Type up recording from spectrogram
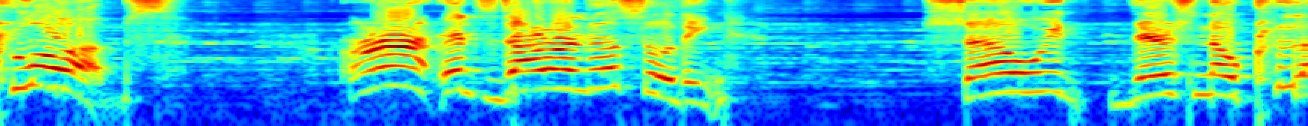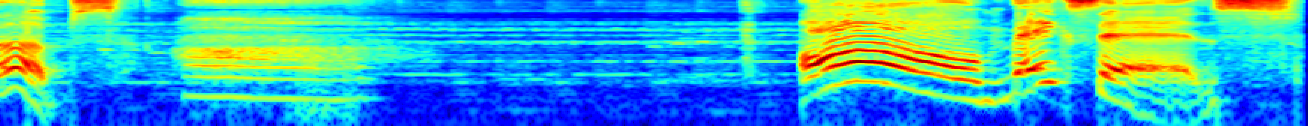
clubs. Ah, it's Darren insulting. So we, there's no clubs. oh, makes sense.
